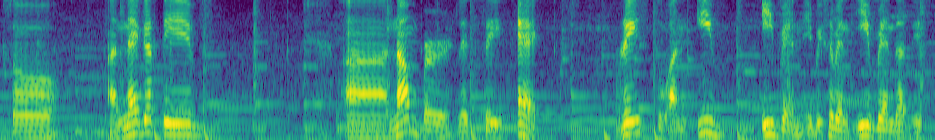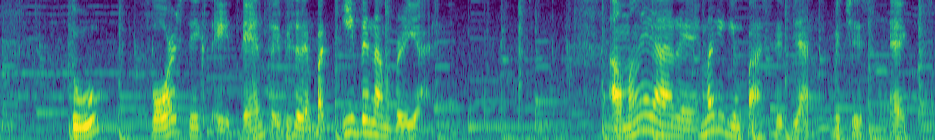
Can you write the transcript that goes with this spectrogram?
So, a negative uh, number, let's say x, raised to an even even. Ibig sabihin, even that is 2, 4, 6, 8, 10. So, ibig sabihin, pag even number yan, ang mangyayari, magiging positive yan, which is x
